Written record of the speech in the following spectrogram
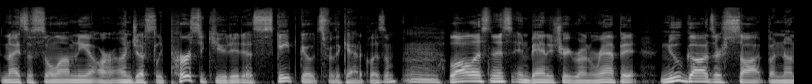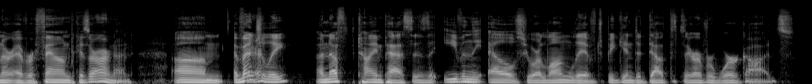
The Knights of Solamnia are unjustly persecuted as scapegoats for the cataclysm. Mm. Lawlessness and banditry run rampant. New gods are sought, but none are ever found because there are none. Um, eventually, enough time passes that even the elves who are long lived begin to doubt that there ever were gods.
